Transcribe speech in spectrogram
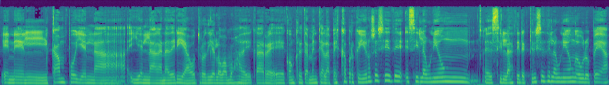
en el campo y en la y en la ganadería. Otro día lo vamos a dedicar eh, concretamente a la pesca, porque yo no sé si, si la Unión, eh, si las directrices de la Unión Europea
